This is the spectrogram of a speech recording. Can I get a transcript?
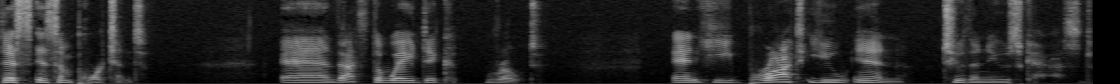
this is important. And that's the way Dick wrote. And he brought you in to the newscast.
